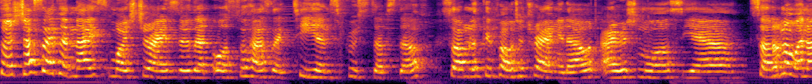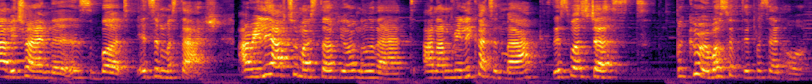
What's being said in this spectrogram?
So it's just like a nice moisturizer that also has like tea and spruced up stuff. So I'm looking forward to trying it out. Irish moss, yeah. So I don't know when I'll be trying this, but it's in my stash. I really have too much stuff, you all know that. And I'm really cutting back. This was just, Bekura was 50% off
